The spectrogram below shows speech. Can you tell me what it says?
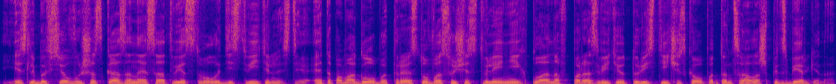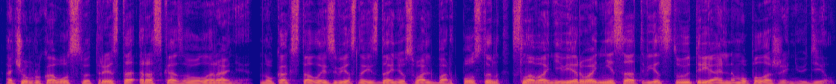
Если бы все вышесказанное соответствовало действительности, это помогло бы Тресту в осуществлении их планов по развитию туристического потенциала Шпицбергена, о чем руководство Треста рассказывало ранее. Но, как стало известно изданию Свальбард Постен, слова Неверова не соответствуют реальному положению дел.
